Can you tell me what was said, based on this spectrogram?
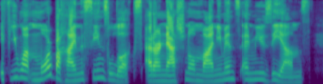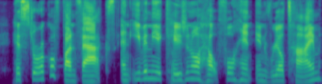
If you want more behind the scenes looks at our national monuments and museums, historical fun facts, and even the occasional helpful hint in real time,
